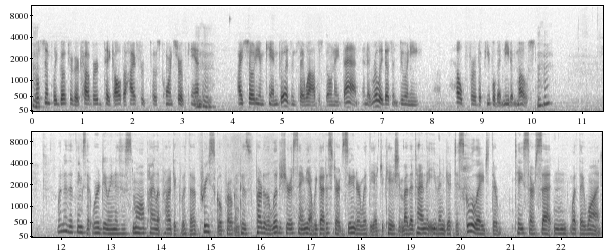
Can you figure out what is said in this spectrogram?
They'll simply go through their cupboard, take all the high fructose corn syrup canned, high sodium canned goods, and say, "Well, I'll just donate that," and it really doesn't do any help for the people that need it most. One of the things that we're doing is a small pilot project with a preschool program because part of the literature is saying, yeah, we got to start sooner with the education. By the time they even get to school age, their tastes are set and what they want.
